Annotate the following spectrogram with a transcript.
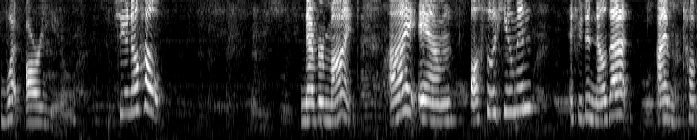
what are you? So you know how. Never mind. I am also a human. If you didn't know that, I'm to-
